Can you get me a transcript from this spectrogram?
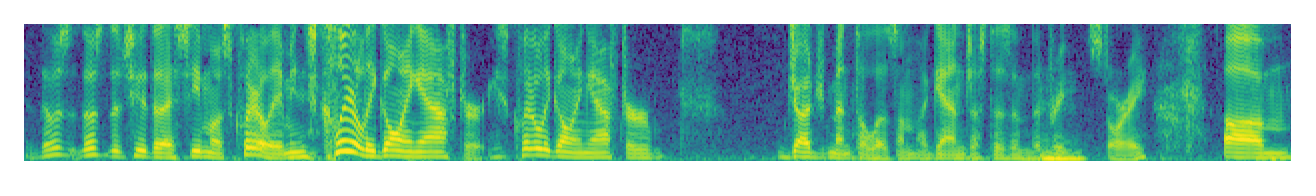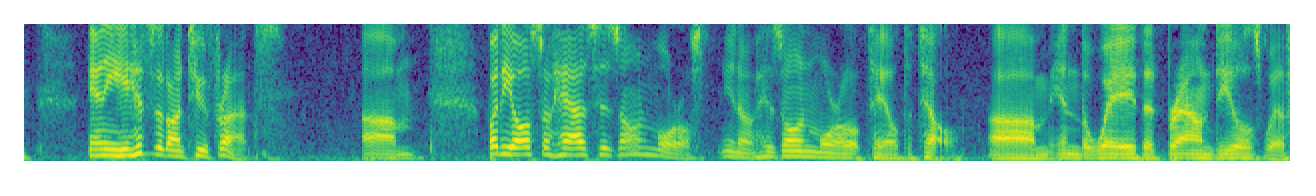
Those those are the two that I see most clearly. I mean, he's clearly going after. He's clearly going after judgmentalism again, just as in the Mhm. previous story, um, and he hits it on two fronts. Um, but he also has his own morals, you know, his own moral tale to tell um, in the way that Brown deals with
